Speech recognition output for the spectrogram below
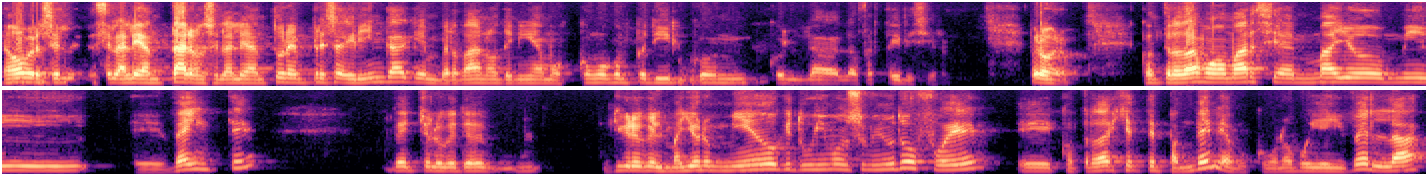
No, pero se, la levantaron, se la levantó una empresa gringa que en verdad no teníamos cómo competir con, la, oferta que le hicieron. Pero bueno, contratamos a Marcia en mayo de 2000 20. Eh, de hecho, lo que yo creo que el mayor miedo que tuvimos en su minuto fue eh, contratar gente en pandemia, porque como no podíais verla,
